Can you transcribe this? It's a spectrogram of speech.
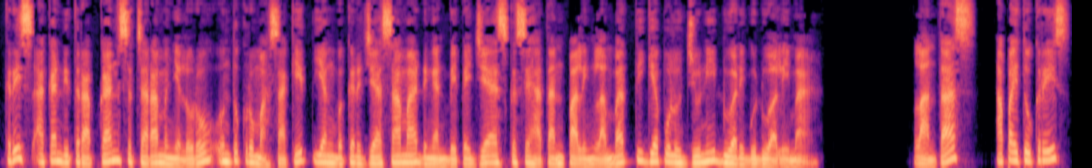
KRIS akan diterapkan secara menyeluruh untuk rumah sakit yang bekerja sama dengan BPJS Kesehatan paling lambat 30 Juni 2025. Lantas, apa itu KRIS?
